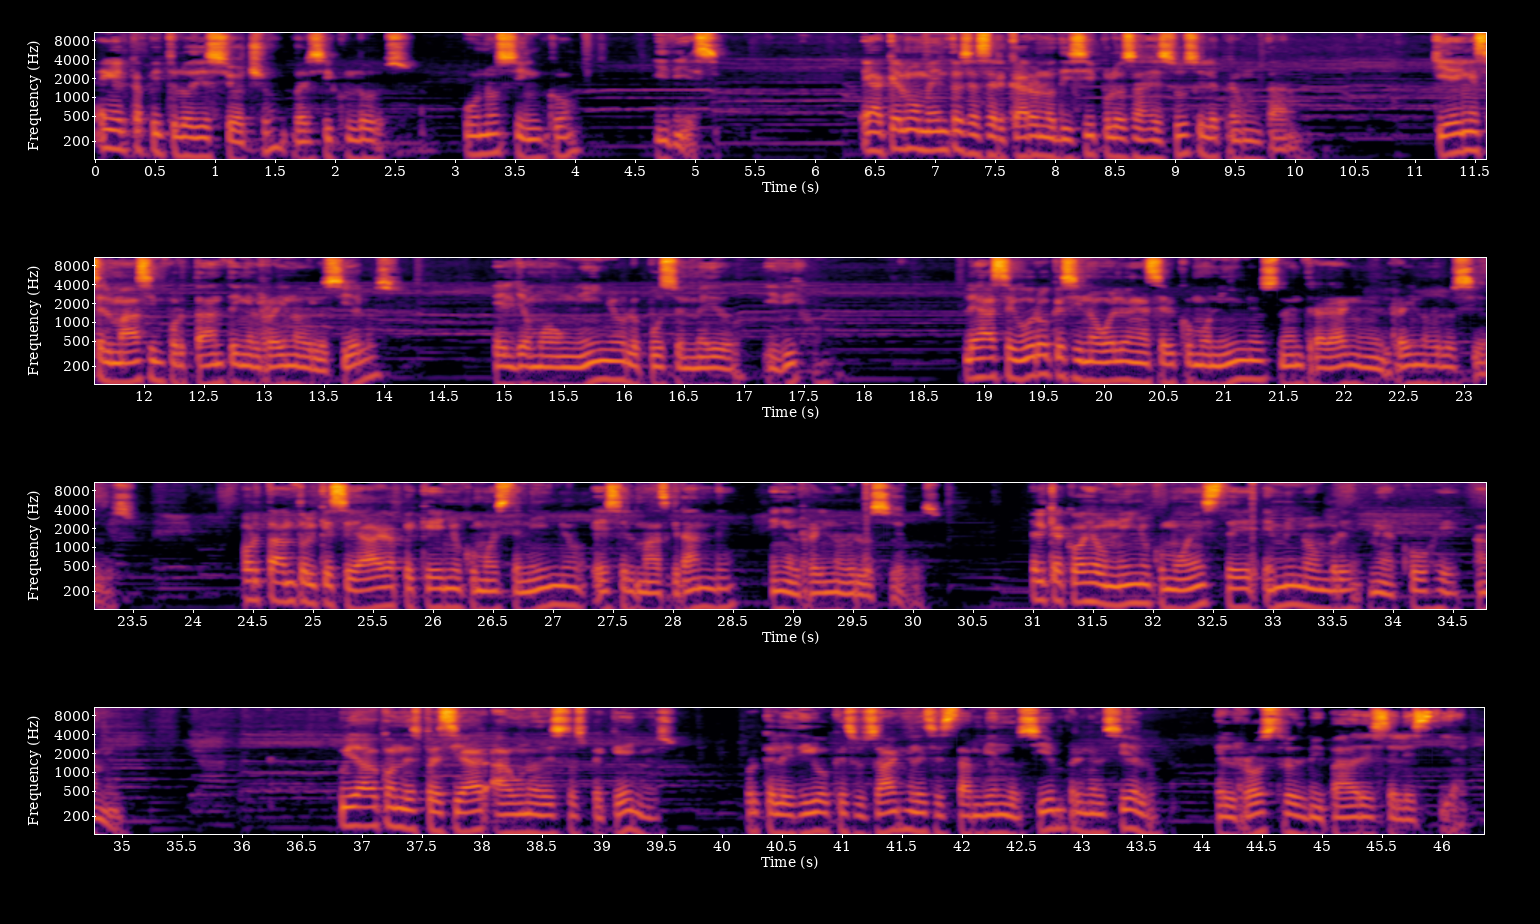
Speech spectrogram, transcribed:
en el capítulo 18, versículos 1, 5 y 10. En aquel momento se acercaron los discípulos a Jesús y le preguntaron, ¿quién es el más importante en el reino de los cielos? Él llamó a un niño, lo puso en medio y dijo, les aseguro que si no vuelven a ser como niños, no entrarán en el reino de los cielos. Por tanto, el que se haga pequeño como este niño es el más grande en el reino de los cielos. El que acoge a un niño como este en mi nombre, me acoge a mí. Cuidado con despreciar a uno de estos pequeños, porque les digo que sus ángeles están viendo siempre en el cielo el rostro de mi Padre Celestial.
